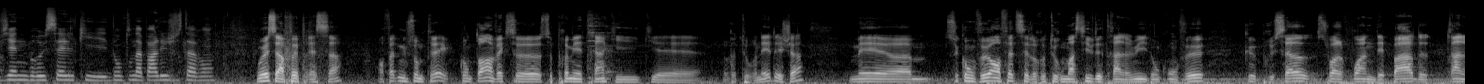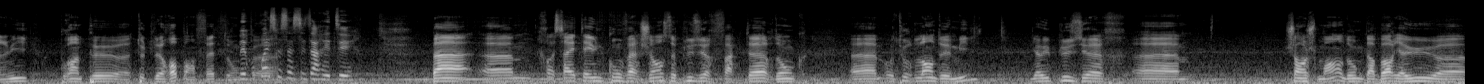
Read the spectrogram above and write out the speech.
Vienne-Bruxelles dont on a parlé juste avant. Oui, c'est à peu près ça. En fait, nous sommes très contents avec ce, ce premier train qui, qui est retourné déjà. Mais euh, ce qu'on veut, en fait, c'est le retour massif des trains de nuit. Donc, on veut que Bruxelles soit le point de départ de trains de nuit pour un peu euh, toute l'Europe, en fait. Donc, Mais pourquoi euh, est-ce que ça s'est arrêté? Ben, euh, ça a été une convergence de plusieurs facteurs. Donc, euh, autour de l'an 2000, il y a eu plusieurs euh, changements. Donc, d'abord, il y a eu euh,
